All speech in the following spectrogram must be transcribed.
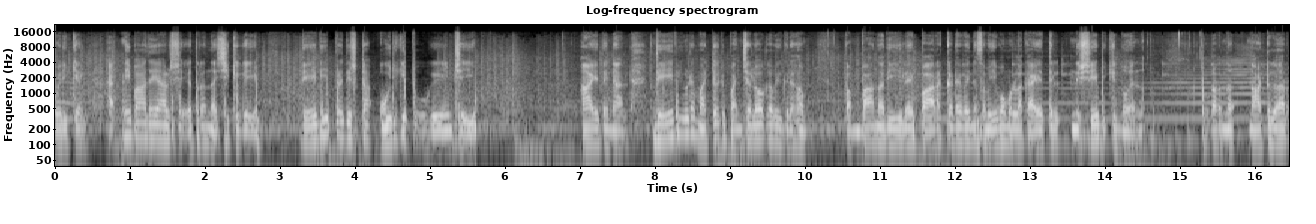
ഒരിക്കൽ അഗ്നിബാധയാൽ ക്ഷേത്രം നശിക്കുകയും ദേവി ദേവീപ്രതിഷ്ഠ ഉരുകിപ്പോവുകയും ചെയ്യും. ആയതിനാൽ ദേവിയുടെ മറ്റൊരു പഞ്ചലോക വിഗ്രഹം പമ്പാനദിയിലെ പാറക്കടവിന് സമീപമുള്ള കയത്തിൽ നിക്ഷേപിക്കുന്നു എന്ന്. തുടർന്ന് നാട്ടുകാർ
